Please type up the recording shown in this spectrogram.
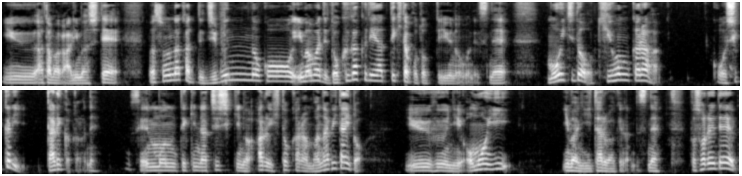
いう頭がありまして、まあ、その中って自分のこう、今まで独学でやってきたことっていうのもですね、もう一度基本から、こう、しっかり誰かからね、専門的な知識のある人から学びたいというふうに思い、今に至るわけなんですね。それで、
